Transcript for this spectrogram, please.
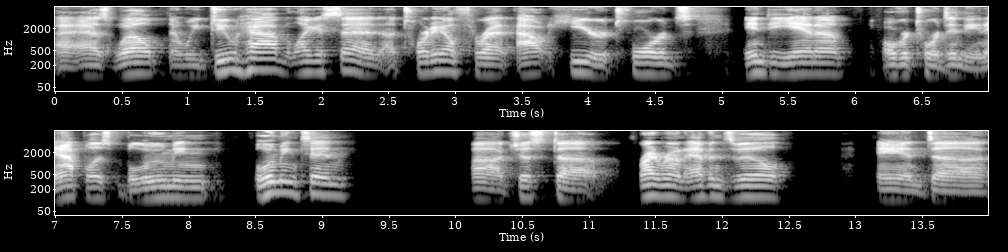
uh, as well. And we do have, like I said, a tornado threat out here towards Indiana, over towards Indianapolis, Blooming, Bloomington, uh, just uh, right around Evansville, and uh,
